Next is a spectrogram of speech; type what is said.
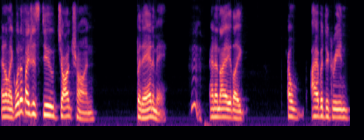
And I'm like, what if I just do JonTron, but anime? Hmm. And then I like, I I have a degree in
